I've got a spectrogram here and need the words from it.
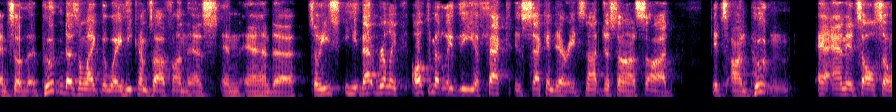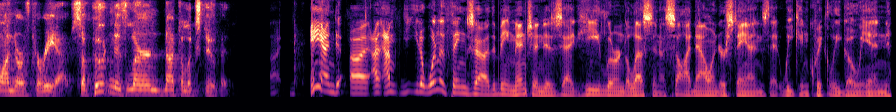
And so the, Putin doesn't like the way he comes off on this, and and uh, so he's he, that really ultimately the effect is secondary. It's not just on Assad, it's on Putin, and it's also on North Korea. So Putin has learned not to look stupid. And uh, I, am you know, one of the things uh, that being mentioned is that he learned a lesson. Assad now understands that we can quickly go in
